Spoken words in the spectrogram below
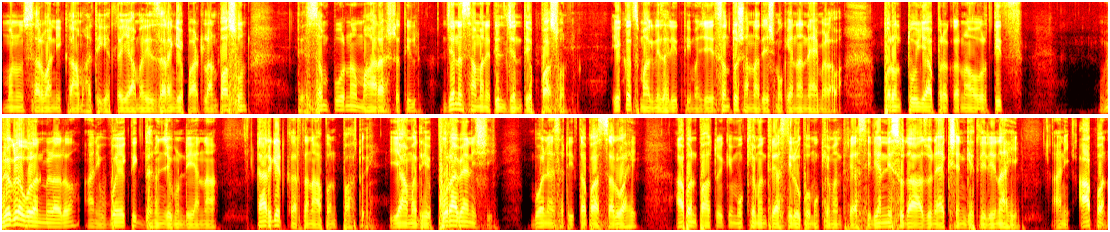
म्हणून सर्वांनी काम हाती घेतलं. यामध्ये जरांगे पाटलांपासून ते संपूर्ण महाराष्ट्रातील जनसामान्यातील जनतेपासून एकच मागणी झाली ती म्हणजे संतोष अण्णा देशमुख यांना न्याय मिळावा. परंतु या प्रकरणावरतीच वेगळं वळण मिळालं आणि वैयक्तिक धनंजय मुंडे यांना टार्गेट करताना आपण पाहतोय. यामध्ये पुराव्यानिशी बोलण्यासाठी तपास चालू आहे. आपण पाहतोय की मुख्यमंत्री असतील उपमुख्यमंत्री असतील यांनीसुद्धा अजून ॲक्शन घेतलेली नाही आणि आपण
